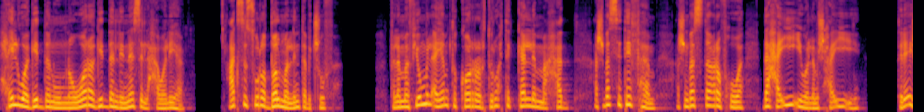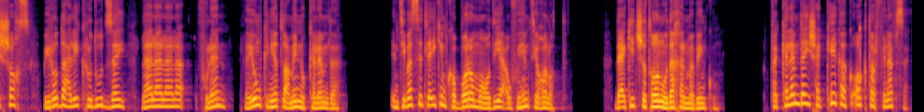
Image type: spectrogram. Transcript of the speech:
حلوة جدا ومنورة جدا للناس اللي حواليها. عكس الصورة الضلمة اللي أنت بتشوفها. فلما في يوم من الأيام تقرر تروح تتكلم مع حد عشان بس تفهم عشان بس تعرف هو ده حقيقي ولا مش حقيقي تلاقي الشخص بيرد عليك ردود زي لا لا لا لا فلان لا يمكن يطلع منه الكلام ده انت بس تلاقيكي مكبرة مواضيع أو فهمتي غلط ده أكيد شيطان ودخل ما بينكم فالكلام ده يشككك أكتر في نفسك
